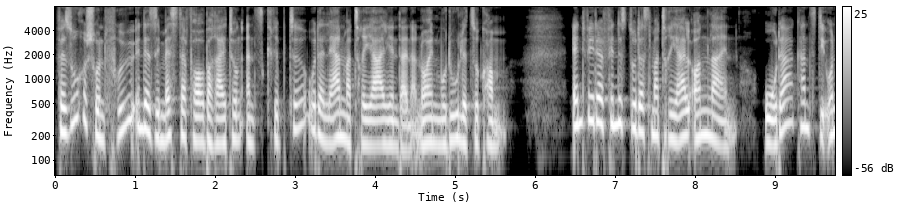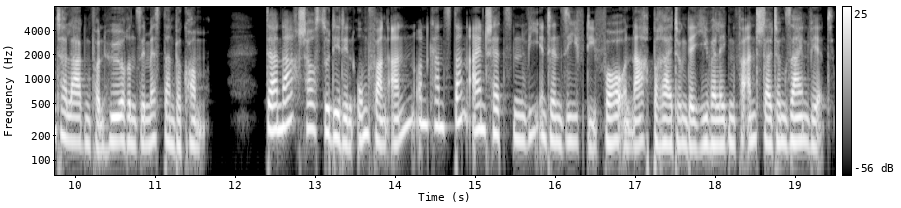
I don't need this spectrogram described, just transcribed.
Versuche schon früh in der Semestervorbereitung an Skripte oder Lernmaterialien deiner neuen Module zu kommen. Entweder findest du das Material online oder kannst die Unterlagen von höheren Semestern bekommen. Danach schaust du dir den Umfang an und kannst dann einschätzen, wie intensiv die Vor- und Nachbereitung der jeweiligen Veranstaltung sein wird.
